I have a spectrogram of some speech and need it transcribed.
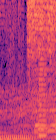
Bye.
